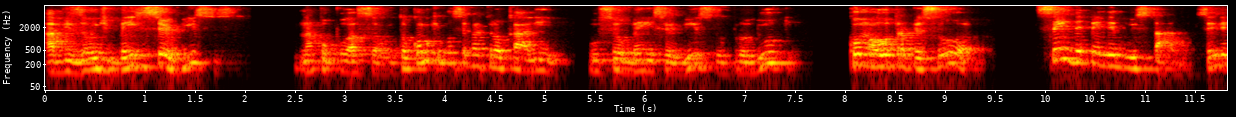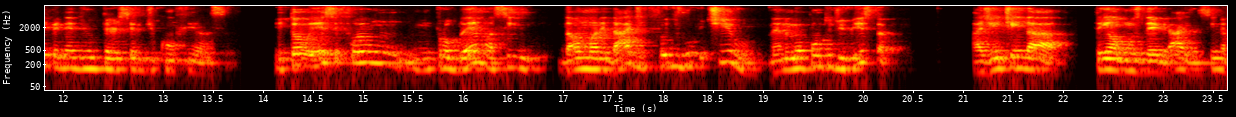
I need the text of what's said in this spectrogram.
a visão de bens e serviços na população. Então, como que você vai trocar ali o seu bem e serviço, o produto, com uma outra pessoa, sem depender do Estado, sem depender de um terceiro de confiança? Então, esse foi um, um problema assim da humanidade que foi disruptivo, né? No meu ponto de vista, a gente ainda tem alguns degraus assim, né,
